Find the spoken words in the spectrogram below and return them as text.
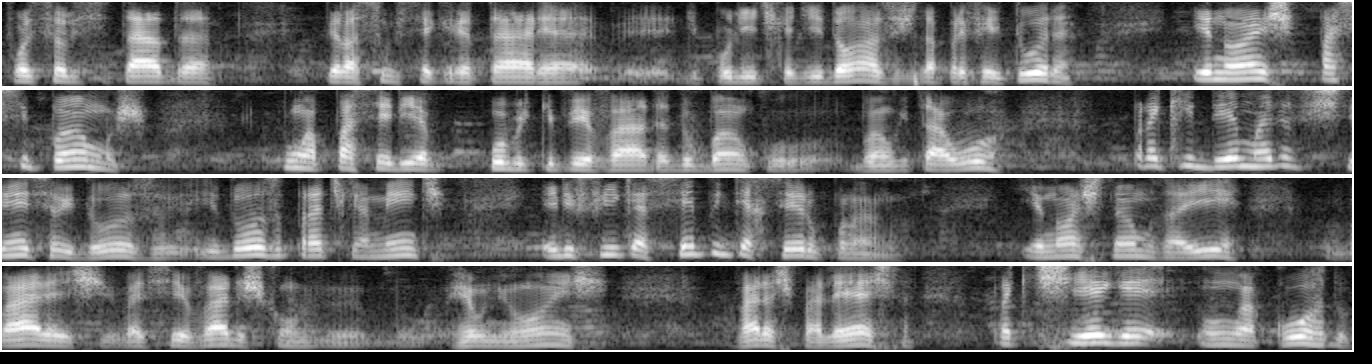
foi solicitada pela subsecretária de Política de Idosos da Prefeitura e nós participamos com a parceria pública e privada do Banco, Banco Itaú para que dê mais assistência ao idoso. O idoso, praticamente, ele fica sempre em terceiro plano. E nós estamos aí, várias, vai ser várias reuniões, várias palestras, para que chegue um acordo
